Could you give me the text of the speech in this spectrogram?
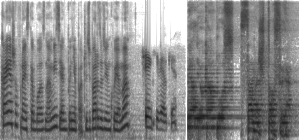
Kaja Szafrańska była z nami, z jakby nie patrzeć. Bardzo dziękujemy. Dzięki wielkie. Radio Campus, same sztosy.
